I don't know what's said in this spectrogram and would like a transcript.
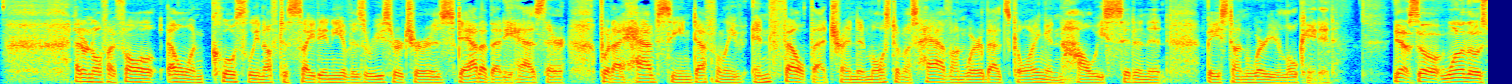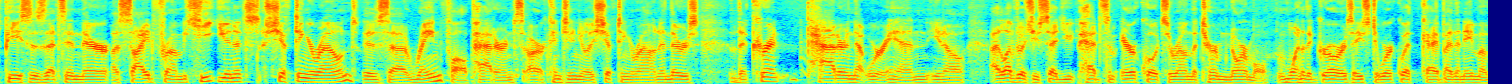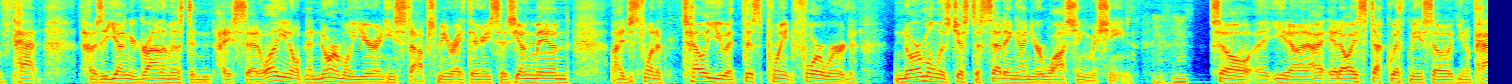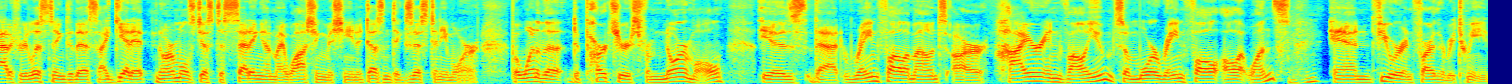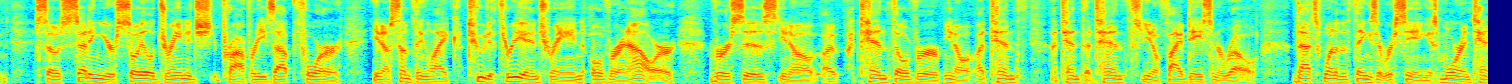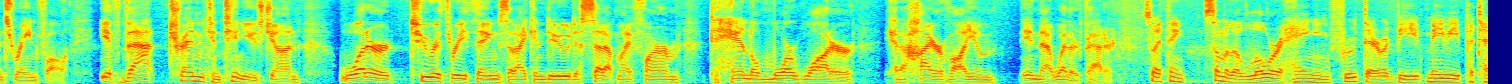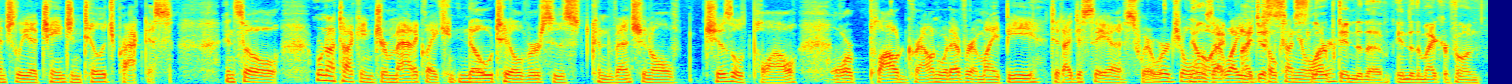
I don't know if I follow Elwynn closely enough to cite any of his research or his data that he has there, but I have seen definitely and felt that trend, and most of us have on where that's going and how we sit in it based on where you're located. Yeah, so one of those pieces that's in there, aside from heat units shifting around, is uh, rainfall patterns are continually shifting around. And there's the current pattern that we're in. You know, I loved what you said. You had some air quotes around the term normal. And one of the growers I used to work with, guy by the name of Pat, I was a young agronomist, and I said, Well, you know, in a normal year, and he stops me right there and he says, Young man, I just want to tell you at this point forward, normal is just a setting on your washing machine. Mm-hmm. So, uh, you know, and I, it always stuck with me. So, you know, Pat, if you're listening to this, I get it. Normal's just a setting on my washing machine. It doesn't exist anymore. But one of the departures from normal is that rainfall amounts are higher in volume, so more rainfall all at once, mm-hmm. and fewer and farther between. So, setting your soil drainage properties up for, you know, something like two to three inch rain over an hour versus, you know, a, a tenth over, you know, a tenth, a tenth, a tenth, you know, five days in a row. That's one of the things that we're seeing is more intense rainfall. If that trend continues, Jon, what are two or three things that I can do to set up my farm to handle more water at a higher volume in that weather pattern. So I think some of the lower hanging fruit there would be maybe potentially a change in tillage practice. And so we're not talking dramatic like no till versus conventional chiseled plow or plowed ground, whatever it might be. Did I just say a swear word, Joel? No, Is that I, why you I just choked on your slurped water? into the into the microphone.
